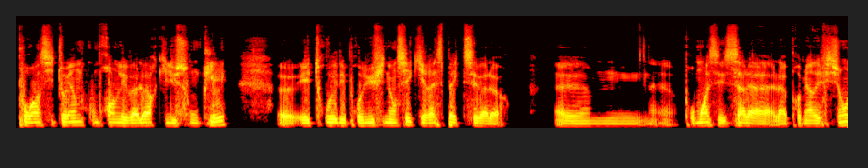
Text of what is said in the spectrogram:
pour un citoyen de comprendre les valeurs qui lui sont clés et trouver des produits financiers qui respectent ces valeurs pour moi, c'est ça la, première définition.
